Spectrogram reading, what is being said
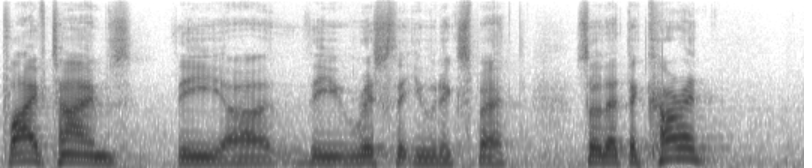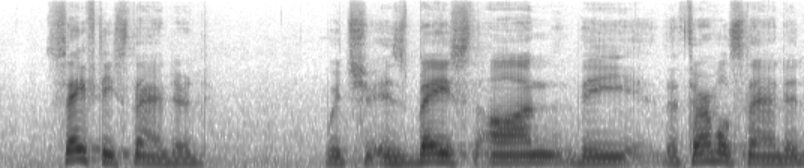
five times the, uh, the risk that you would expect. So that the current safety standard, which is based on the, the thermal standard,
